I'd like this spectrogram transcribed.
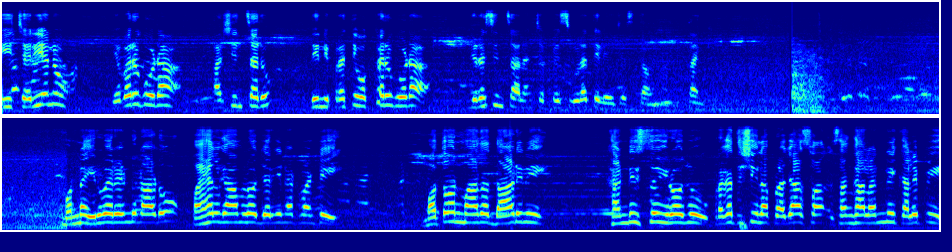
ఈ చర్యను ఎవరు కూడా హర్షించరు. దీన్ని ప్రతి ఒక్కరు కూడా నిరసించాలని చెప్పేసి కూడా తెలియజేస్తా ఉన్నాను థ్యాంక్ యూ మొన్న ఇరవై రెండు నాడు పహల్గామ్లో జరిగినటువంటి మతోన్మాద దాడిని ఖండిస్తూ ఈరోజు ప్రగతిశీల ప్రజా సంఘాలన్నీ కలిపి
